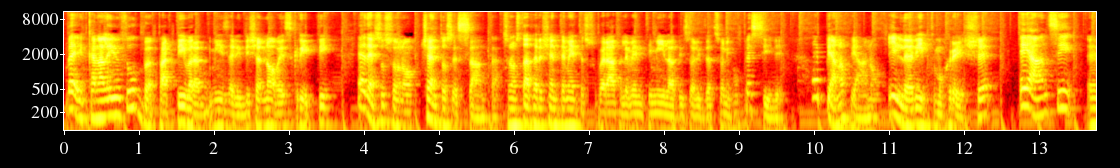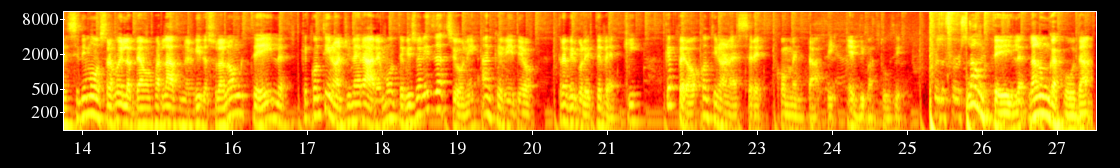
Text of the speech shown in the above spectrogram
Beh, il canale YouTube partiva da miseri 19 iscritti e adesso sono 160. Sono state recentemente superate le 20.000 visualizzazioni complessive e piano piano il ritmo cresce e anzi eh, si dimostra quello abbiamo parlato nel video sulla long tail che continua a generare molte visualizzazioni anche video tra virgolette vecchi che però continuano ad essere commentati e dibattuti long tail, la lunga coda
